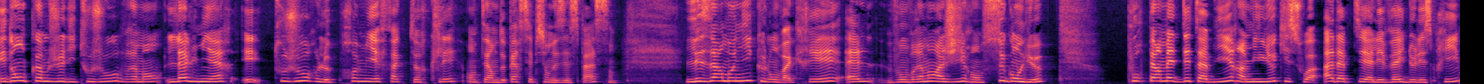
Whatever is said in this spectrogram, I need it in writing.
Et donc, comme je dis toujours, vraiment, la lumière est toujours le premier facteur clé en termes de perception des espaces. Les harmonies que l'on va créer, elles, vont vraiment agir en second lieu pour permettre d'établir un milieu qui soit adapté à l'éveil de l'esprit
